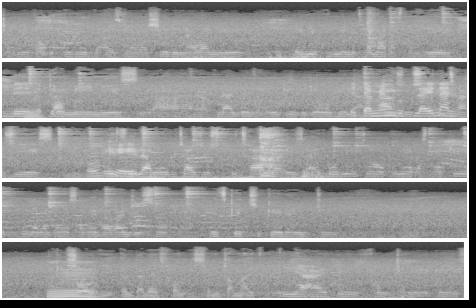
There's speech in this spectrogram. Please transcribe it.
jamaica kuphi kuba azivakashele nawane enye i-community yamarastaleyo yes alaplanto enza yonke into njengobayes ezila ngokuthi azosikhuthaza ez ayibone ukuthi kunerastakile kunabantu abasurviva kanje so let's get together and do So Mm. the elder lads from is from Jamaica. yeah i think from jamaicans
